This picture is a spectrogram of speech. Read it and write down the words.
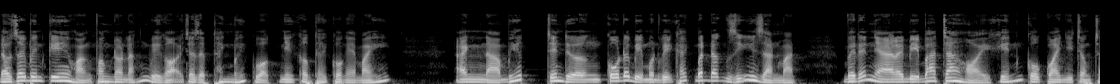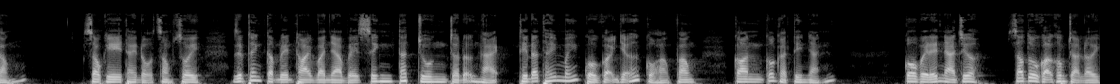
Đầu dây bên kia Hoàng Phong lo lắng vì gọi cho Diệp Thanh mấy cuộc nhưng không thấy cô nghe máy. Anh nào biết trên đường cô đã bị một vị khách bất đắc dĩ giàn mặt. Về đến nhà lại bị ba cha hỏi khiến cô quay như trong chóng. Sau khi thay đổi xong xuôi, Diệp Thanh cầm điện thoại vào nhà vệ sinh tắt chuông cho đỡ ngại thì đã thấy mấy cuộc gọi nhỡ của Hoàng Phong, còn có cả tin nhắn. Cô về đến nhà chưa? Sao tôi gọi không trả lời?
